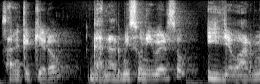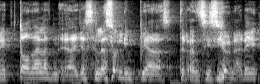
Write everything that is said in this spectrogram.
¿saben qué quiero? Ganar mis universo y llevarme todas las medallas en las Olimpiadas. Transicionaré.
